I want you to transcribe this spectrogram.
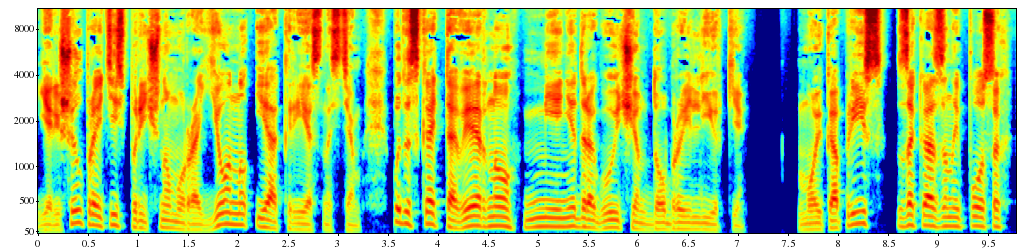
я решил пройтись по речному району и окрестностям, подыскать таверну менее дорогую, чем добрые лирки. Мой каприз, заказанный посох,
